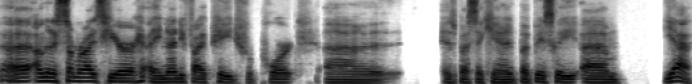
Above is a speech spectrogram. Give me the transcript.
uh, I'm going to summarize here a 95 page report uh, as best I can, but basically, um, yeah.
